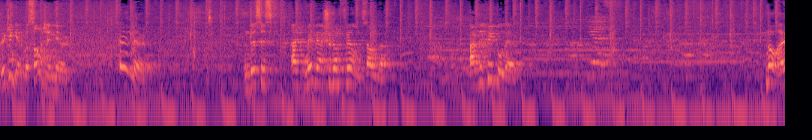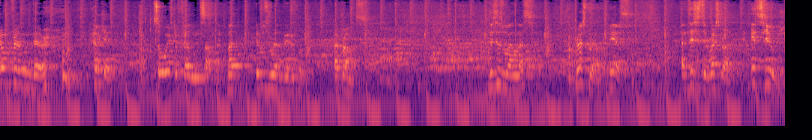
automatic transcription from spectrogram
We can get a massage in here. In there. And this is, I- maybe I shouldn't film sauna. Are the people there? Yes. No, I don't film there. okay. So we're to film in sauna, but it was really beautiful. I promise. This is wellness. Restaurant, yes. And this is the restaurant. It's huge.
